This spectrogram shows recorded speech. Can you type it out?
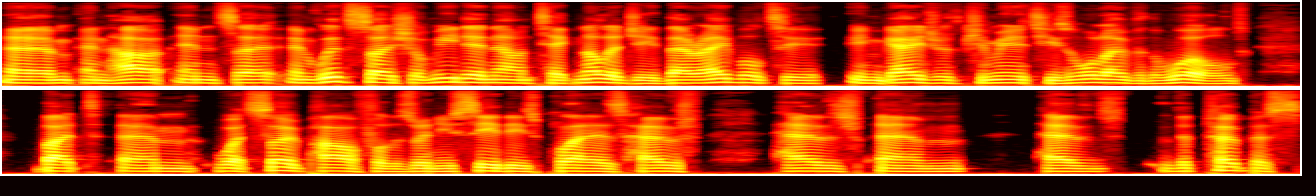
Um, and how and so and with social media now and technology, they're able to engage with communities all over the world. But um, what's so powerful is when you see these players have have um, have the purpose,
